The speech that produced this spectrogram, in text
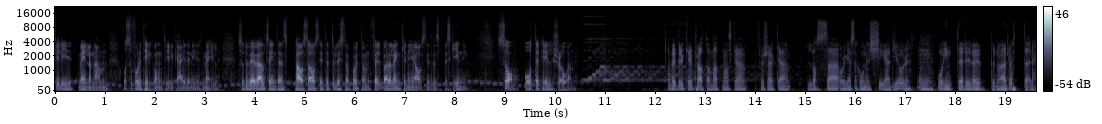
fyll i ditt mejl och namn och så får du tillgång till guiden i ditt mejl. Så du behöver alltså inte ens pausa avsnittet du lyssnar på utan följ bara länken i avsnittets beskrivning. Så, åter till showen. Och vi brukar ju prata om att man ska försöka lossa organisationens kedjor mm. och inte riva upp några rötter.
